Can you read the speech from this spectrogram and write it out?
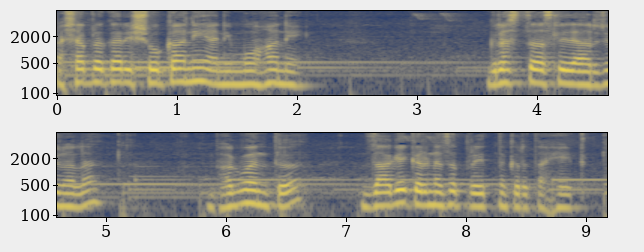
अशा प्रकारे शोकाने आणि मोहाने ग्रस्त असलेल्या अर्जुनाला भगवंत जागे करण्याचा प्रयत्न करत आहेत.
